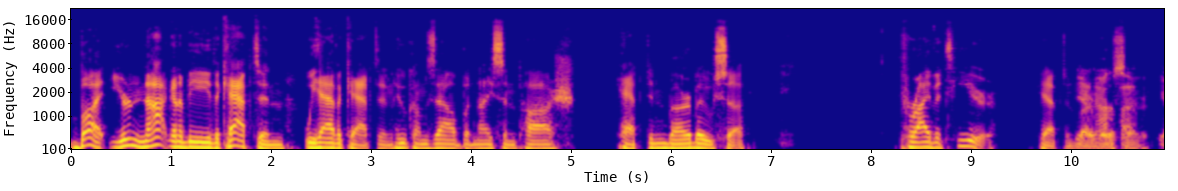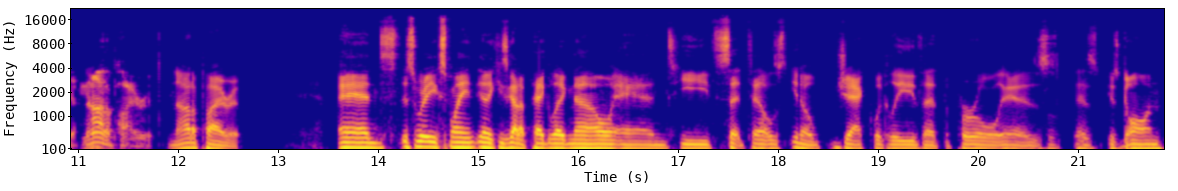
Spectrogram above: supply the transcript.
But you're not going to be the captain. We have a captain who comes out, but nice and posh. Captain Barbossa. Privateer. Captain yeah, not a Barbossa pirate. Yeah, not a pirate. not a pirate. And this is where he explained, like he's got a peg leg now, and he set, tells you know Jack quickly that the pearl is has is gone,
